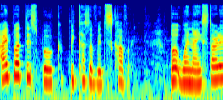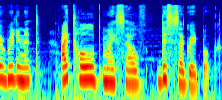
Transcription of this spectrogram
I bought this book because of its cover. But when I started reading it, I told myself this is a great book.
